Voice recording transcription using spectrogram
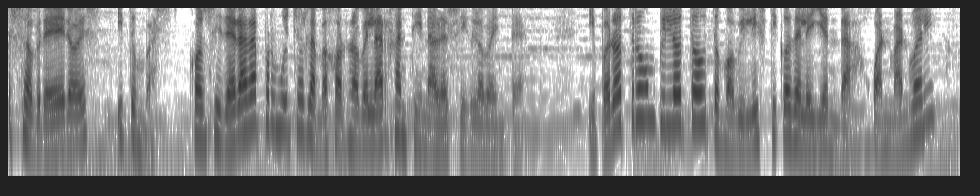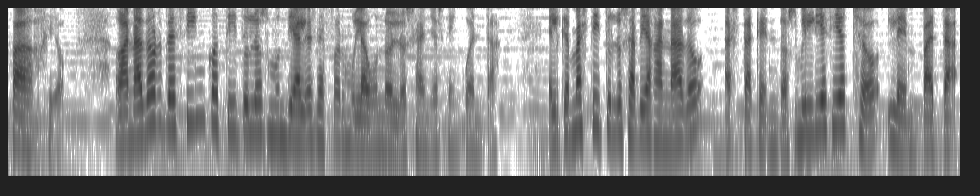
Sobre héroes y tumbas, considerada por muchos la mejor novela argentina del siglo XX. Y por otro un piloto automovilístico de leyenda, Juan Manuel Fangio, ganador de cinco títulos mundiales de Fórmula 1 en los años 50 el que más títulos había ganado hasta que en 2018 le empata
